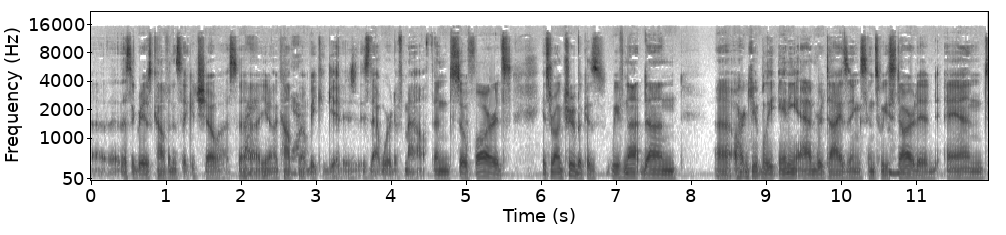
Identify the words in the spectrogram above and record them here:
uh, that's the greatest confidence they could show us. Uh, right. You know, a compliment yeah. we could get is, is that word of mouth. And so far, it's it's rung true because we've not done. Uh, arguably any advertising since we mm-hmm. started, and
